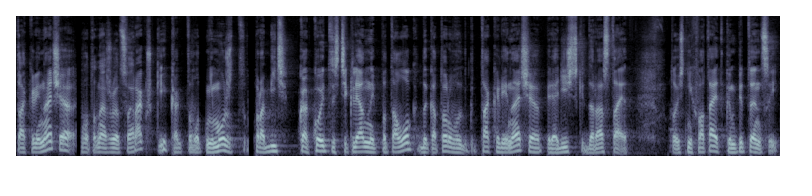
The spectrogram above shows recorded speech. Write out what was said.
так или иначе, вот она живет в своей ракушке и как-то вот не может пробить какой-то стеклянный потолок, до которого так или иначе периодически дорастает. То есть не хватает компетенций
